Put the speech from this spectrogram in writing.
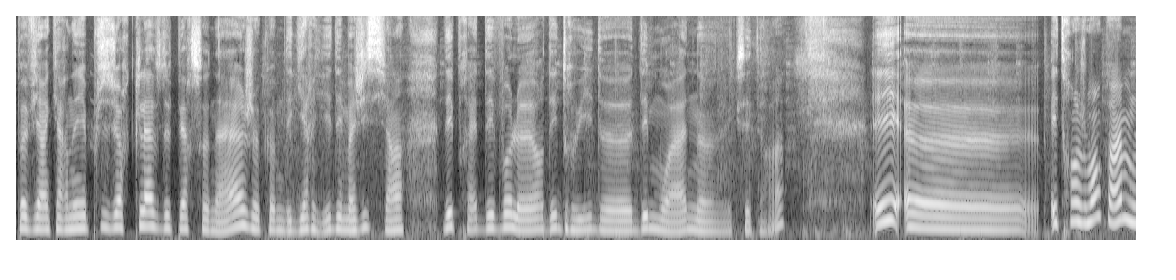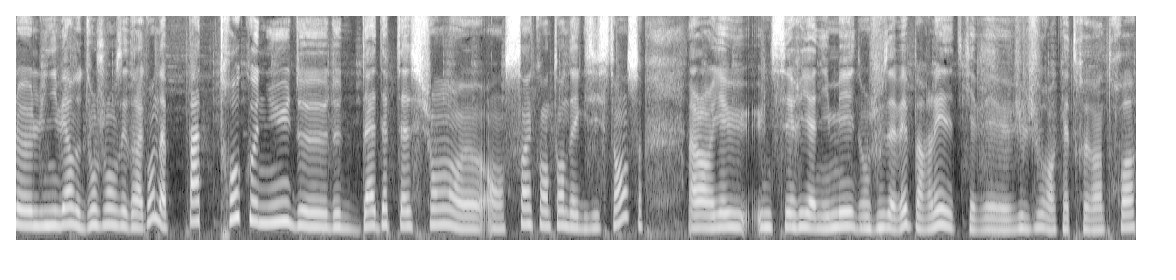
peuvent y incarner plusieurs classes de personnages, comme des guerriers, des magiciens, des prêtres, des voleurs, des druides, des moines, etc. Et euh, étrangement, quand même, l'univers de Donjons et Dragons n'a pas trop connu de- de- d'adaptation euh, en 50 ans d'existence. Alors, il y a eu une série animée dont je vous avais parlé, qui avait vu le jour en 83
